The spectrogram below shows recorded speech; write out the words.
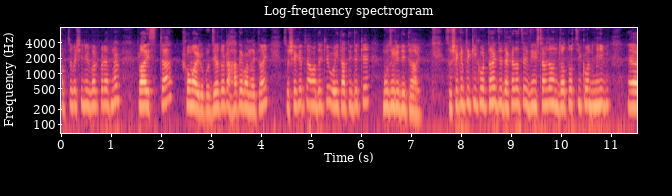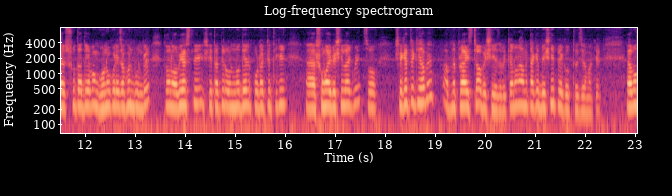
সবচেয়ে বেশি নির্ভর করে আপনার প্রাইসটা সময়ের উপর, যেহেতু এটা হাতে বানাইতে হয় সো সেক্ষেত্রে আমাদেরকে ওই তাঁতিদেরকে মজুরি দিতে হয়। সো সেক্ষেত্রে কী করতে হয় যে, দেখা যাচ্ছে এই জিনিসটা আমি যখন যত চিকন, মিহি সুতা দিয়ে এবং ঘন করে যখন বুনবে, তখন অবভিয়াসলি সেই তাঁতির অন্যদের প্রোডাক্টের থেকে সময় বেশি লাগবে। সো সেক্ষেত্রে কী হবে? আপনার প্রাইসটাও বেশি হয়ে যাবে। কেননা আমি তাকে বেশি পে করতে হচ্ছে আমাকে। এবং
